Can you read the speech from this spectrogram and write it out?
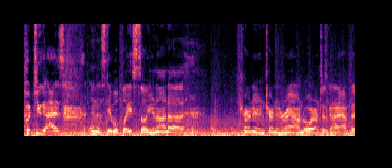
put you guys in a stable place so you're not uh, turning and turning around, or I'm just gonna have to.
